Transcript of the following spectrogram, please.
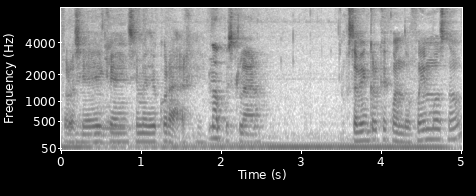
Pero sí, Mm, que, sí me dio coraje. No, pues claro. Pues también creo que cuando fuimos, ¿no?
